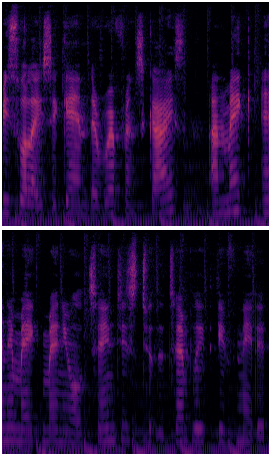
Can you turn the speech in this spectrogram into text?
visualize again the reference guides, and make any make manual changes to the template if needed.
